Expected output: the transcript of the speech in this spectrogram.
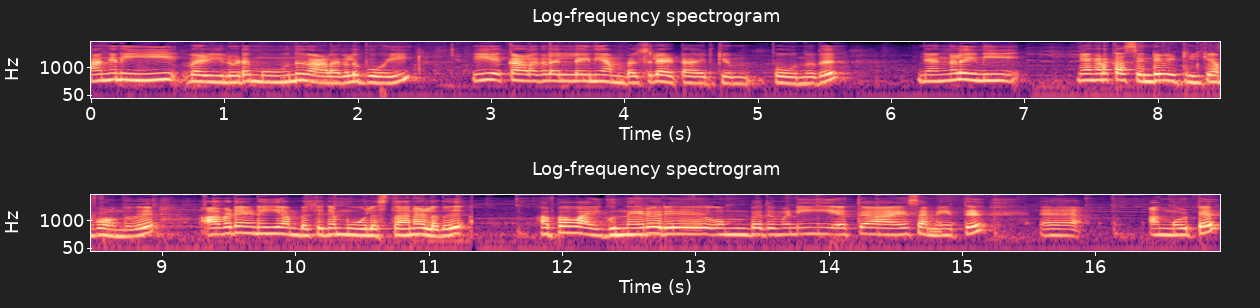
അങ്ങനെ ഈ വഴിയിലൂടെ മൂന്ന് കാളകൾ പോയി. ഈ കാളകളെല്ലാം ഇനി അമ്പലത്തിലായിട്ടായിരിക്കും പോകുന്നത്. ഞങ്ങൾ ഇനി ഞങ്ങളുടെ കസിന്റെ വീട്ടിലേക്കാണ് പോകുന്നത്. അവിടെയാണ് ഈ അമ്പലത്തിന്റെ മൂലസ്ഥാനം ഉള്ളത്. അപ്പോൾ വൈകുന്നേരം ഒരു ഒമ്പത് മണി ഒക്കെ ആയ സമയത്ത് അങ്ങോട്ട്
